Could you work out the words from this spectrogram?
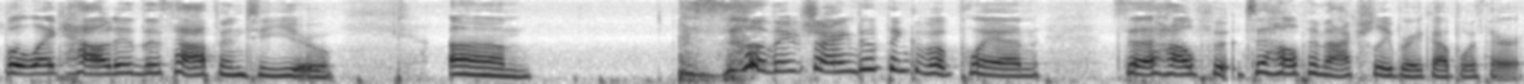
But like, how did this happen to you? Um, so they're trying to think of a plan to help to help him actually break up with her.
